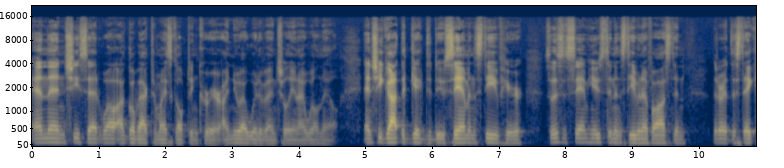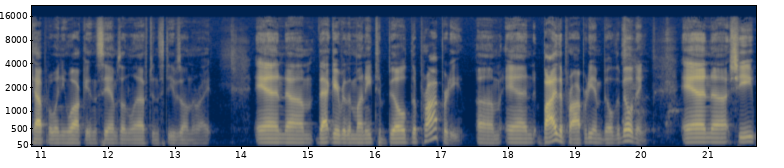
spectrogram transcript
And then she said, Well, I'll go back to my sculpting career. I knew I would eventually, and I will now. And she got the gig to do Sam and Steve here. So this is Sam Houston and Stephen F. Austin that are at the state capitol when you walk in. Sam's on the left and Steve's on the right. And um, that gave her the money to build the property um, and buy the property and build the building. And uh, she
